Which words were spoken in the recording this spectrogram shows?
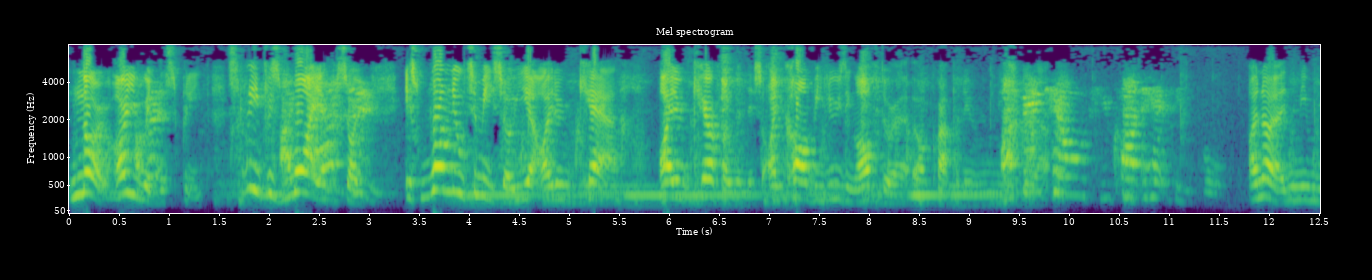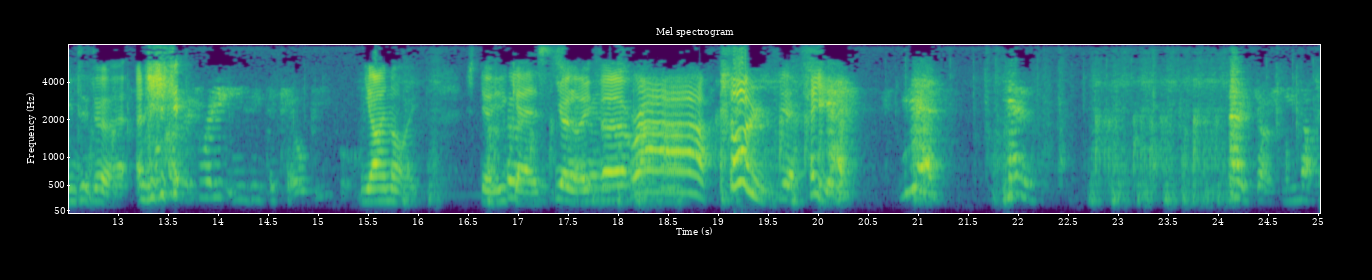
No, I win the spleef. Spleef is my episode. It's 1 0 to me, so yeah, I don't care. I don't care if I win this. I can't be losing after it. Oh crap, I didn't even mean to I've been killed. You can't hit people. I know, I didn't even mean to do it. And it's really easy to kill people. yeah, I know. Still, who cares? Like, uh, rah! No! Yes. Hey, Yes! Yes! Yes! No, Josh, you're not.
